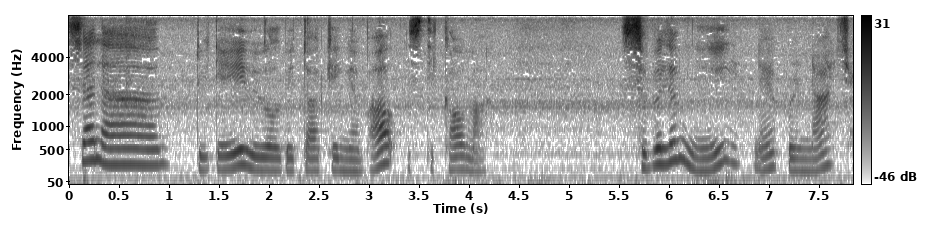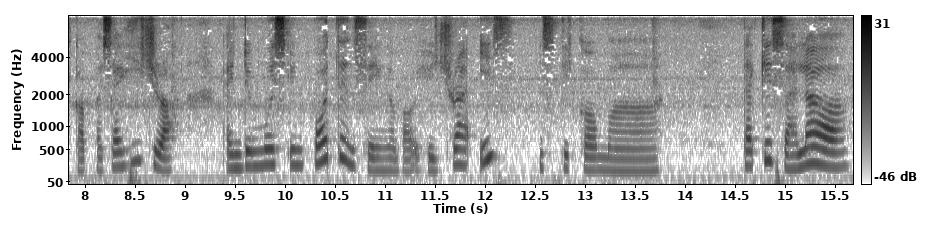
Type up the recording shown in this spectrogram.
Salam. Today we will be talking about istiqamah. Sebelum ni, Naya pernah cakap pasal hijrah. And the most important thing about hijrah is istiqamah. Tak kisahlah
